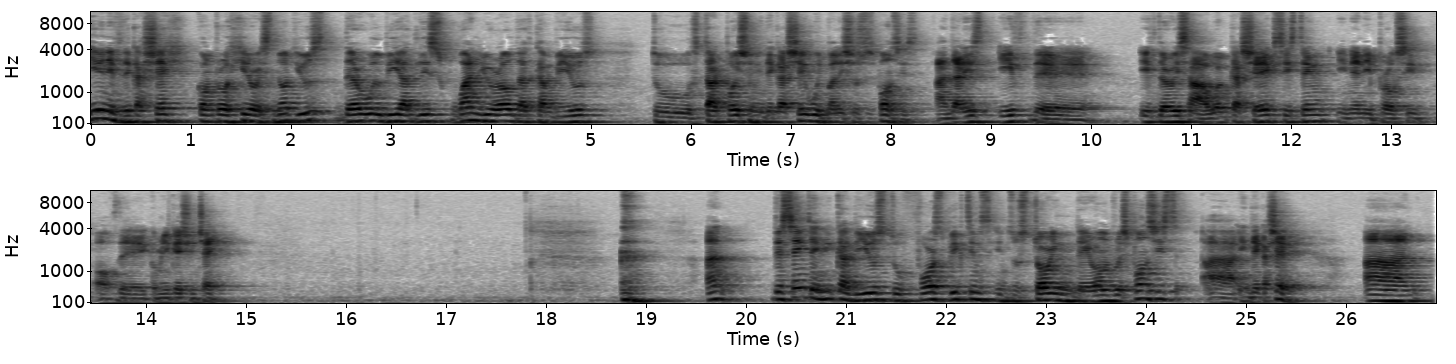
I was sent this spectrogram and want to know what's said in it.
Even if the cache control header is not used, there will be at least one URL that can be used to start poisoning the cache with malicious responses, and that is if the if there is a web cache existing in any proxy of the communication chain. and the same technique can be used to force victims into storing their own responses uh, in the cache. And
